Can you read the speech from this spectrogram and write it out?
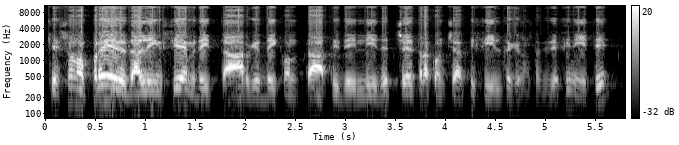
che sono prese dall'insieme dei target, dei contatti, dei lead, eccetera, con certi filtri che sono stati definiti.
